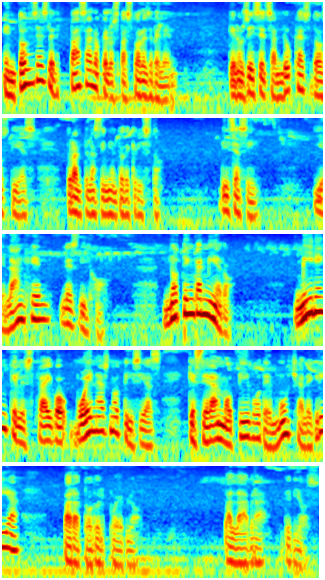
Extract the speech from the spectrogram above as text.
Entonces les pasa lo que los pastores de Belén, que nos dice San Lucas 2.10 durante el nacimiento de Cristo. Dice así, y el ángel les dijo, no tengan miedo, miren que les traigo buenas noticias que serán motivo de mucha alegría para todo el pueblo palabra de Dios.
